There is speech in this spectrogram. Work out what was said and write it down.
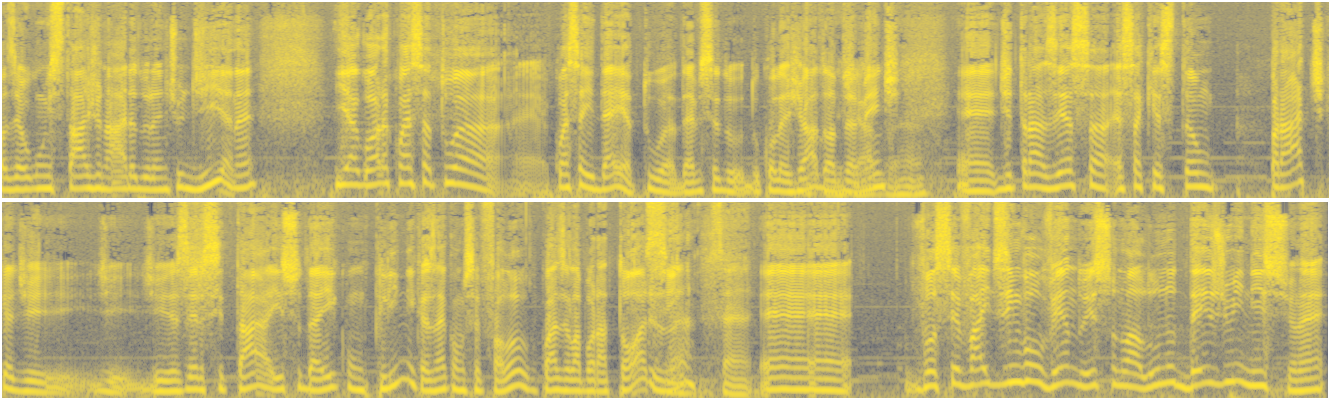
fazer algum estágio na área durante o dia, né? E agora com essa tua, é, com essa ideia tua, deve ser do, do colegiado, do obviamente, colegiado, é, de trazer essa, essa questão prática de, de, de, exercitar isso daí com clínicas, né? Como você falou, quase laboratórios, Sim, né? É, você vai desenvolvendo isso no aluno desde o início, né?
